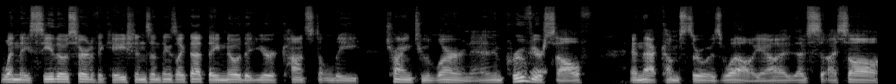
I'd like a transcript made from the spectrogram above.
when they see those certifications and things like that they know that you're constantly trying to learn and improve yourself and that comes through as well. You know i, I saw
